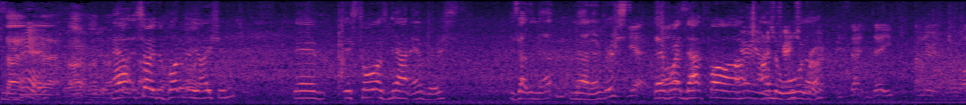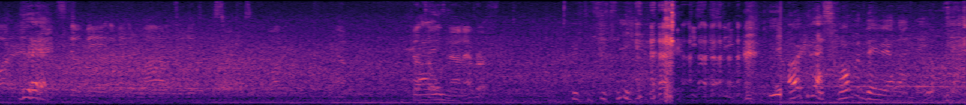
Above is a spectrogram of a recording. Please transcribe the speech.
So, yeah. How, so the bottom of the ocean, they're as tall as Mount Everest. Is that the mountain? Mount Everest? Yeah, They tallest- went that far Mariana's underwater. bro. It's that deep under the water. Yeah. It'd still be another mile to get to the surface of the water. How tall is um, Mount Everest? 50, 60. Be about that deep.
